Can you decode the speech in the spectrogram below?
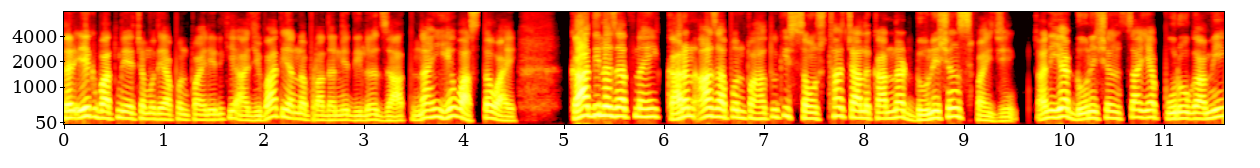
तर एक बातमी याच्यामध्ये आपण पाहिलेली, की अजिबात यांना प्राधान्य दिलं जात नाही. हे वास्तव आहे. का दिलं जात नाही? कारण आज आपण पाहतो, की संस्था चालकांना डोनेशन्स पाहिजे आणि या डोनेशन्सचा या पुरोगामी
